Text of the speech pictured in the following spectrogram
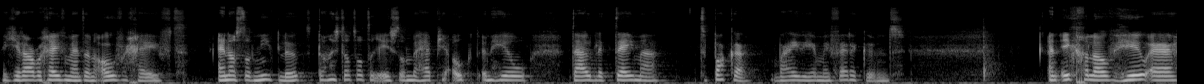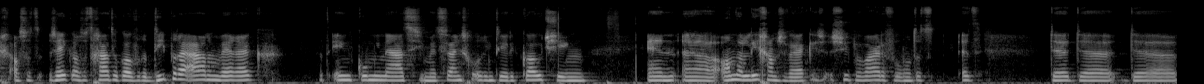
Dat je daar op een gegeven moment aan overgeeft. En als dat niet lukt, dan is dat wat er is. Dan heb je ook een heel duidelijk thema te pakken waar je weer mee verder kunt. En ik geloof heel erg, als het, zeker als het gaat ook over het diepere ademwerk, dat in combinatie met zijnsgeoriënteerde coaching en uh, ander lichaamswerk is super waardevol. Want het, het, de, de, de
